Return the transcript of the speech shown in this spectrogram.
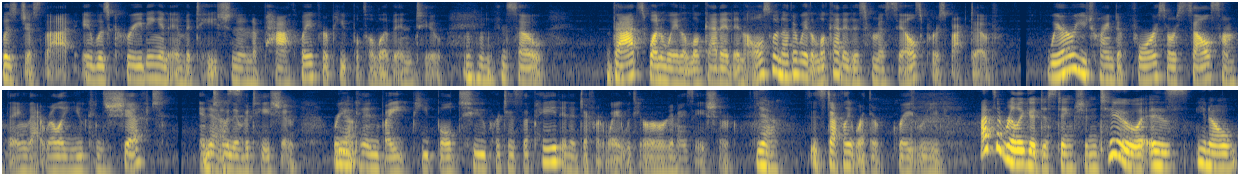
was just that. It was creating an invitation and a pathway for people to live into. Mm-hmm. And so that's one way to look at it. And also, another way to look at it is from a sales perspective. Where are you trying to force or sell something that really you can shift into yes. an invitation where yeah. you can invite people to participate in a different way with your organization. Yeah. It's definitely worth a great read. That's a really good distinction too is, you know,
